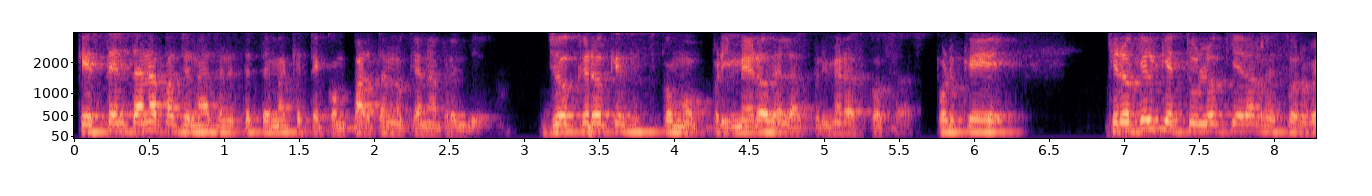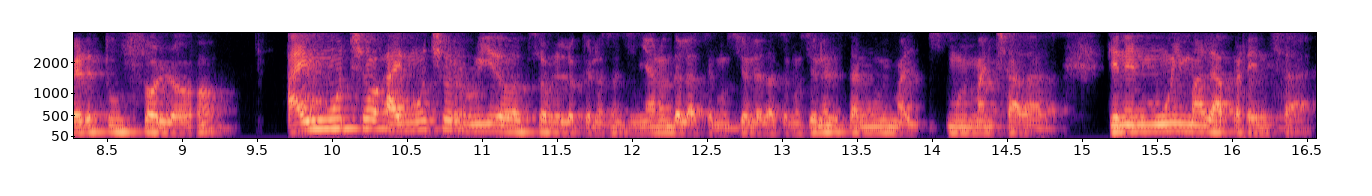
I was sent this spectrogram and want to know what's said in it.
que estén tan apasionadas en este tema que te compartan lo que han aprendido. Yo creo que eso es como primero de las primeras cosas, porque creo que el que tú lo quieras resolver tú solo hay mucho, hay mucho ruido sobre lo que nos enseñaron de las emociones. Las emociones están muy, muy manchadas, tienen muy mala prensa.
